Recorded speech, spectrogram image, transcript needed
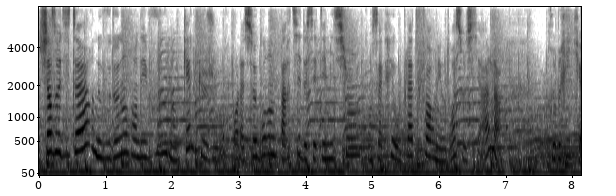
Chers auditeurs, nous vous donnons rendez-vous dans quelques jours pour la seconde partie de cette émission consacrée aux plateformes et aux droits sociaux, rubrique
